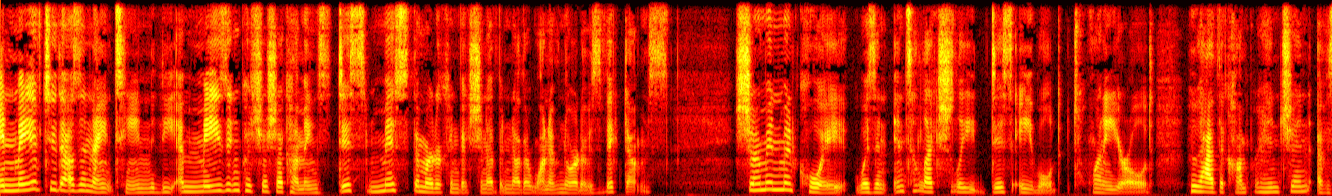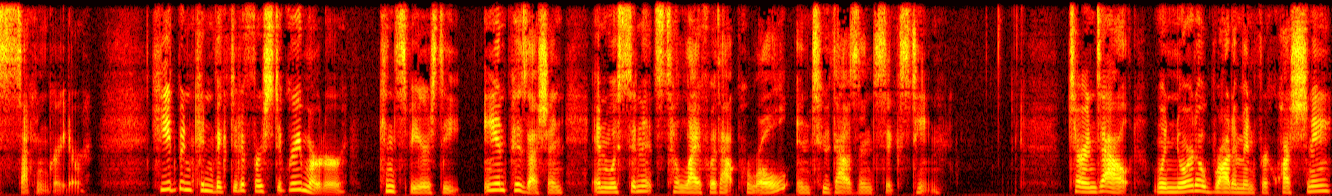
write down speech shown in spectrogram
In May of 2019, the amazing Patricia Cummings dismissed the murder conviction of another one of Nordo's victims. Sherman McCoy was an intellectually disabled 20 year old who had the comprehension of a second grader. He had been convicted of first degree murder, conspiracy, and possession and was sentenced to life without parole in 2016. Turns out, when Nordo brought him in for questioning,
